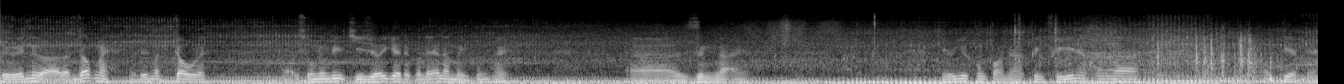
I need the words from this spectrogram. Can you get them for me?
từ cái nửa đoạn dốc này đến đoạn cầu này. Đấy, xuống đến vị trí dưới kia thì có lẽ là mình cũng phải à, dừng lại. Nếu như không còn à, kinh phí nữa không à, còn tiền đấy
